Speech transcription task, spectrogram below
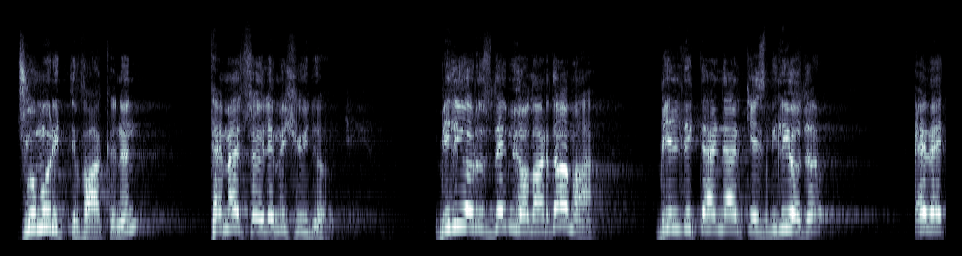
...Cumhur İttifakı'nın... ...temel söylemi şuydu. Biliyoruz demiyorlardı ama... ...bildiklerini herkes biliyordu. Evet,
